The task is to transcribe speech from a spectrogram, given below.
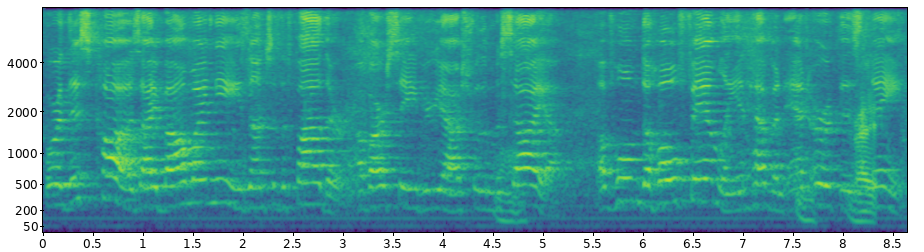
For this cause I bow my knees unto the Father of our Savior Yahshua the mm-hmm. Messiah, of whom the whole family in heaven and mm-hmm. earth is Right. named,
